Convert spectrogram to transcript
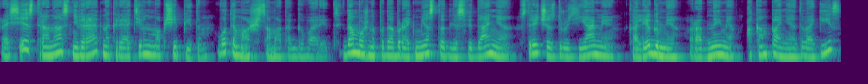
Россия – страна с невероятно креативным общепитом. Вот и Маша сама так говорит. Всегда можно подобрать место для свидания, встречи с друзьями, коллегами, родными. А компания 2GIS,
